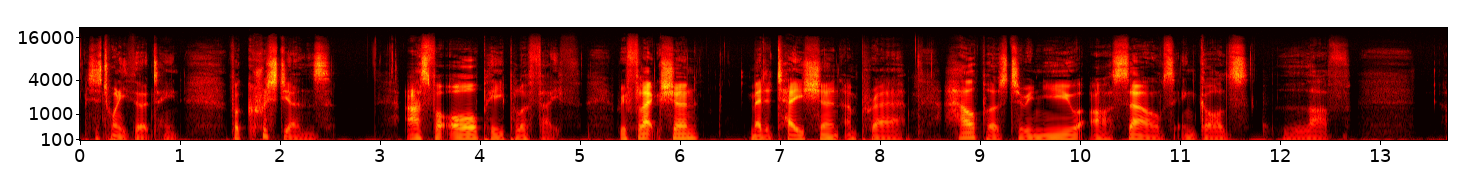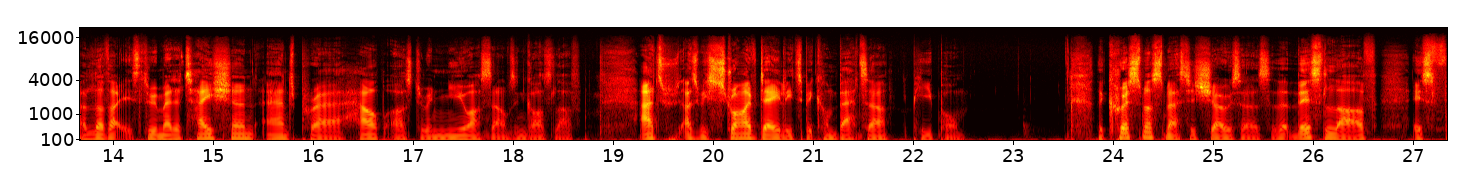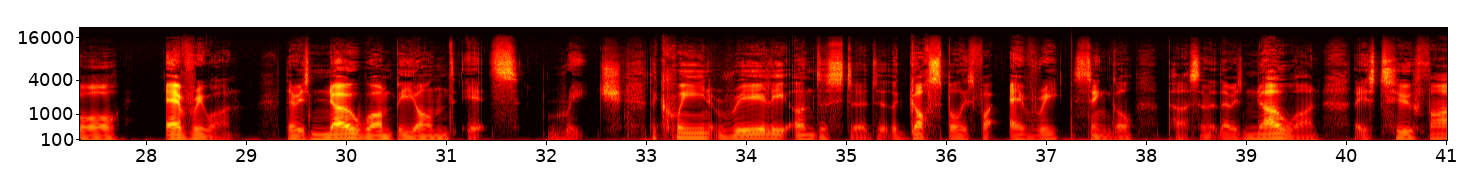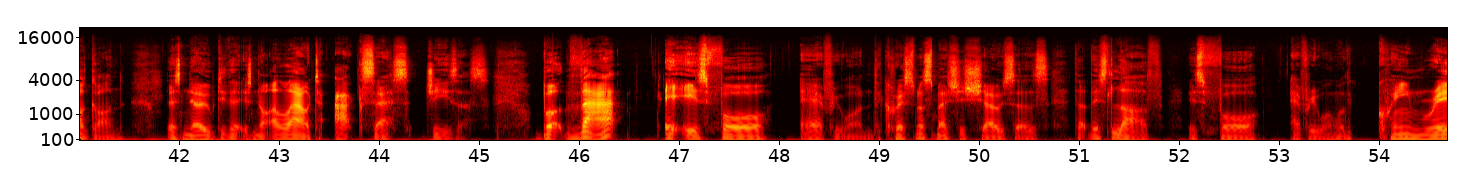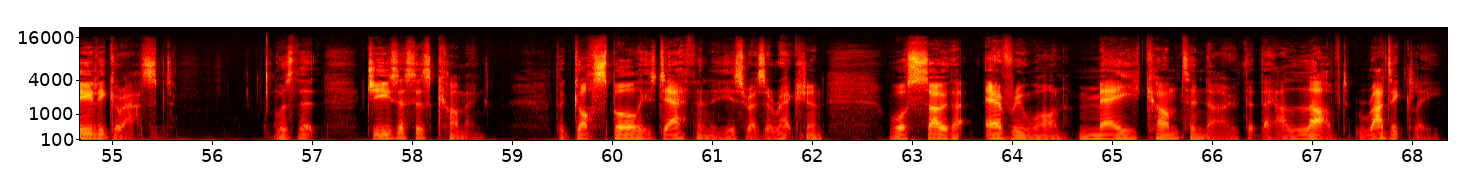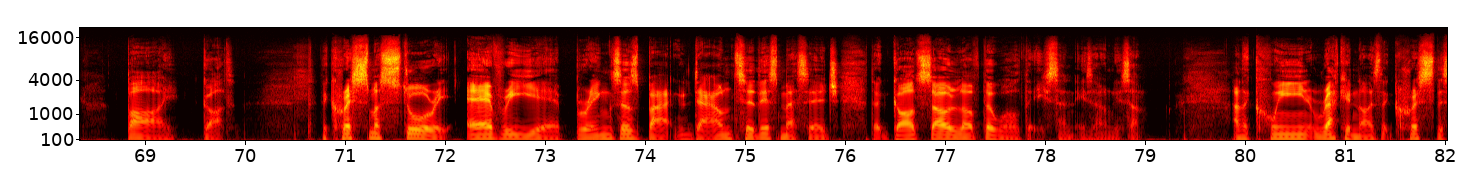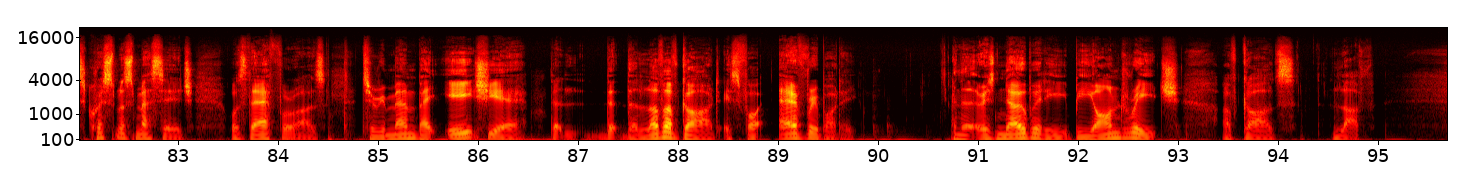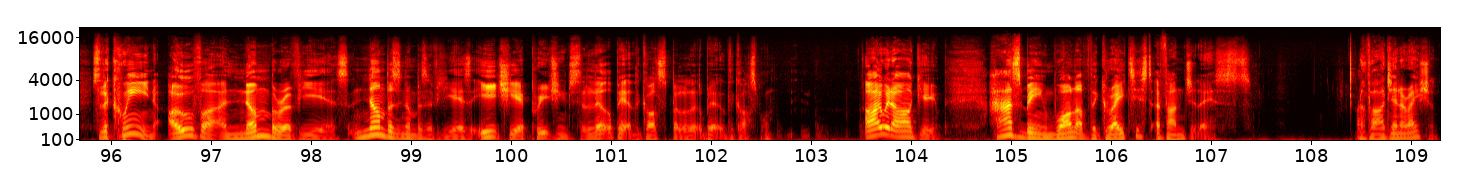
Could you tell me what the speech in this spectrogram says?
This is 2013. For Christians, as for all people of faith, reflection, meditation, and prayer help us to renew ourselves in God's love. I love that. It's through meditation and prayer help us to renew ourselves in God's love as, as we strive daily to become better people. The Christmas message shows us that this love is for everyone. There is no one beyond its reach. The Queen really understood that the gospel is for every single person, that there is no one that is too far gone there's nobody that is not allowed to access Jesus. But that it is for everyone. The Christmas message shows us that this love is for everyone. What the Queen really grasped was that Jesus is coming. The gospel, his death, and his resurrection was so that everyone may come to know that they are loved radically by God. The Christmas story every year brings us back down to this message that God so loved the world that he sent his only son. And the Queen recognized that Chris, this Christmas message was there for us to remember each year that, that the love of God is for everybody and that there is nobody beyond reach of God's love. So the Queen, over a number of years, numbers and numbers of years, each year preaching just a little bit of the gospel, a little bit of the gospel, I would argue, has been one of the greatest evangelists of our generation.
